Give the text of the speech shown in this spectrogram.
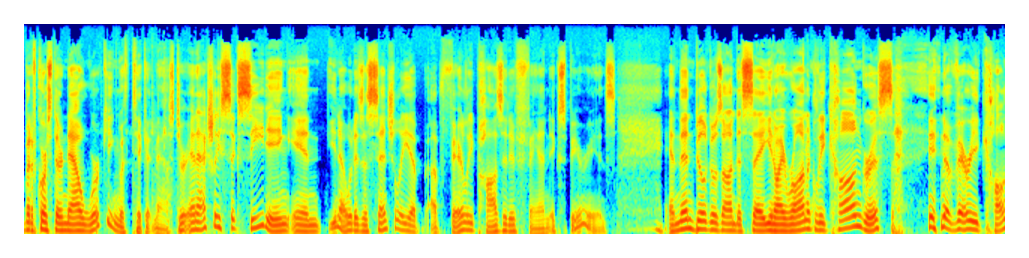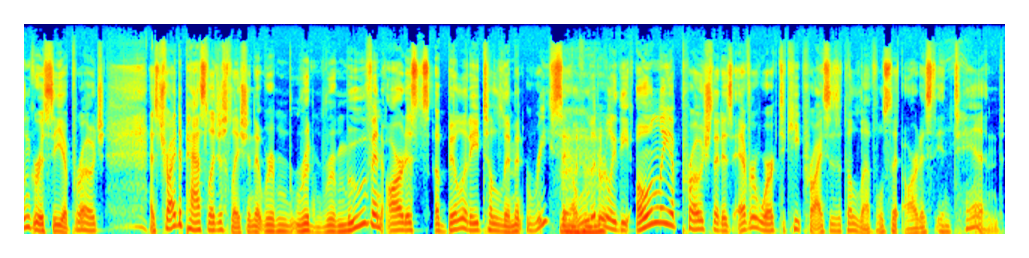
But of course, they're now working with Ticketmaster and actually succeeding in, you know, what is essentially a, a fairly positive fan experience. And then Bill goes on to say, you know, ironically, Congress in a very congressy approach, has tried to pass legislation that would remove an artist's ability to limit resale. Literally, the only approach that has ever worked to keep prices at the levels that artists intend.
